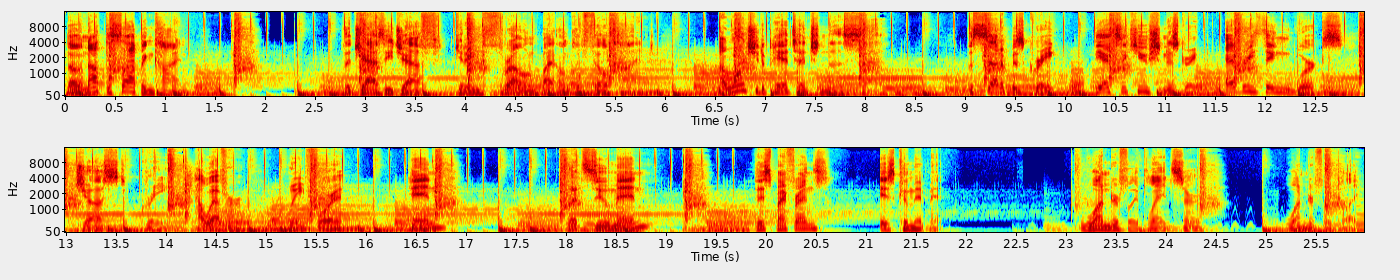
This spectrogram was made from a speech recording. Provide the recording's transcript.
though not the slapping kind. The Jazzy Jeff getting thrown by Uncle Phil kind. I want you to pay attention to this set. The setup is great, the execution is great, everything works just great. However, wait for it. Pin. Let's zoom in. This, my friends, is commitment. Wonderfully played, sir. Wonderfully played.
